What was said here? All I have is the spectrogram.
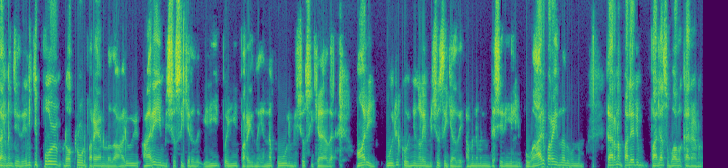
തരണം ചെയ്ത് എനിക്കിപ്പോഴും ഡോക്ടറോട് പറയാനുള്ളത് ആരും ആരെയും വിശ്വസിക്കരുത്. ഈ ഈ പറയുന്ന എന്നെ പോലും വിശ്വസിക്കാതെ ആരെയും ഒരു കുഞ്ഞുങ്ങളെയും വിശ്വസിക്കാതെ അവനവന്റെ ശരിയിൽ പോകും. ആര് പറയുന്നത് ഒന്നും കാരണം പലരും പല സ്വഭാവക്കാരാണ്.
